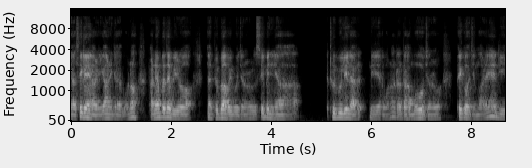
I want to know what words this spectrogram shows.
တာစိတ်တိုင်းရာတွေရနေကြတယ်ပေါ့နော်ဒါနဲ့ပတ်သက်ပြီးတော့ပြောပြပေးဖို့ကျွန်တော်တို့စိတ်ပညာအထူးပြုလေ့လာနေရပေါ့နော်ဒေါက်တာမိုးကိုကျွန်တော်တို့ဖိတ်ခေါ်ချင်ပါတယ်ဒီ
